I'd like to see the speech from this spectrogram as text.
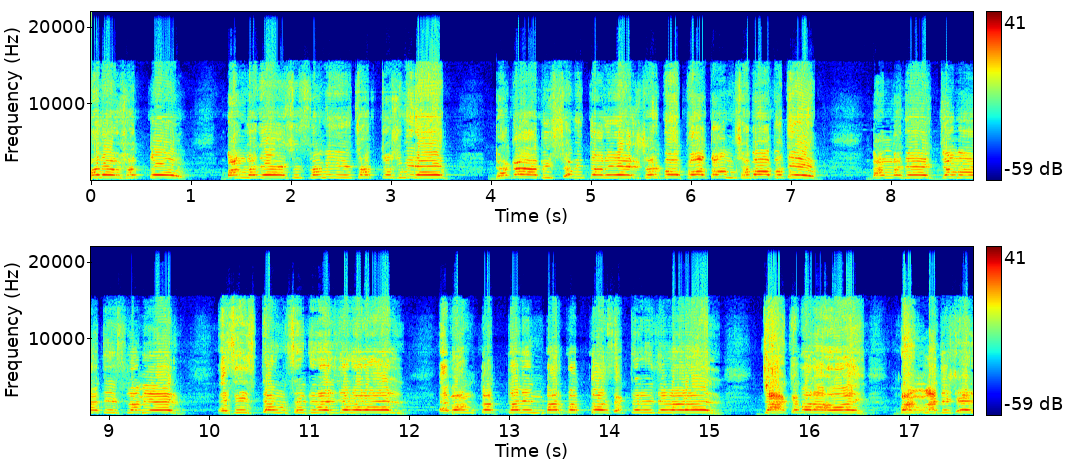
হলেও সত্য, বাংলাদেশ ইসলামী ছাত্র শিবিরের ঢাকা বিশ্ববিদ্যালয়ের সর্বপ্রথম সভাপতি বাংলাদেশ জামায়াত ইসলামের অ্যাসিস্ট্যান্ট সেক্রেটারি জেনারেল এবং তৎকালীন ভারপ্রাপ্ত সেক্রেটারি জেনারেল যাকে বলা হয় বাংলাদেশের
